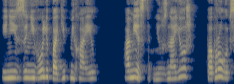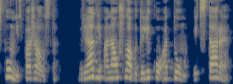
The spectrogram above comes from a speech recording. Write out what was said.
И не из-за него ли погиб Михаил? А место не узнаешь? Попробуй вспомнить, пожалуйста. Вряд ли она ушла бы далеко от дома, ведь старая.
